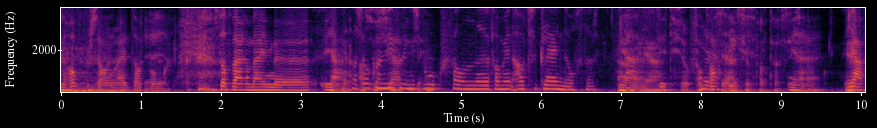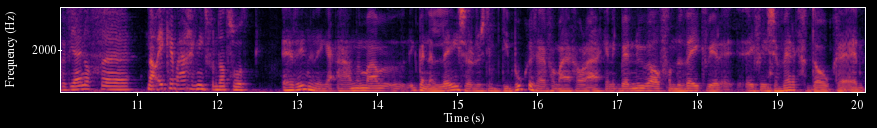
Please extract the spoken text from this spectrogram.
de hoofdpersoon uit dat boek. Dus dat waren mijn eh ja, Het was ook een lievelingsboek van, eh, van mijn oudste kleindochter. Ja, Ah, ja. dit is ook Ja, fantastisch. is een fantastisch. Ja. Ja. Jaap, heb jij nog... eh, Nou, ik heb eigenlijk niet van dat soort herinneringen aan. Maar ik ben een lezer, dus die, die boeken zijn voor mij gewoon eigenlijk... En ik ben nu wel van de week weer even in zijn werk gedoken. En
